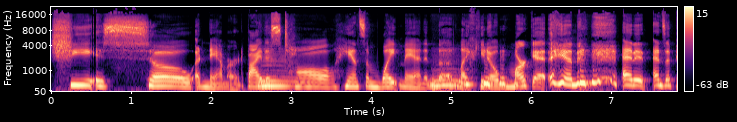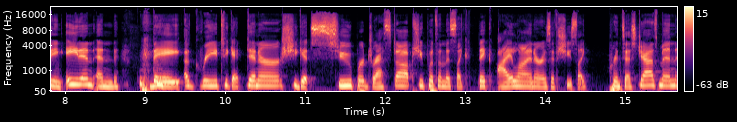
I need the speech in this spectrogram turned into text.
she is so enamored by this mm. tall, handsome white man in the mm. like, you know, market. And and it ends up being Aiden and they agree to get dinner. She gets super dressed up. She puts on this like thick eyeliner as if she's like Princess Jasmine.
